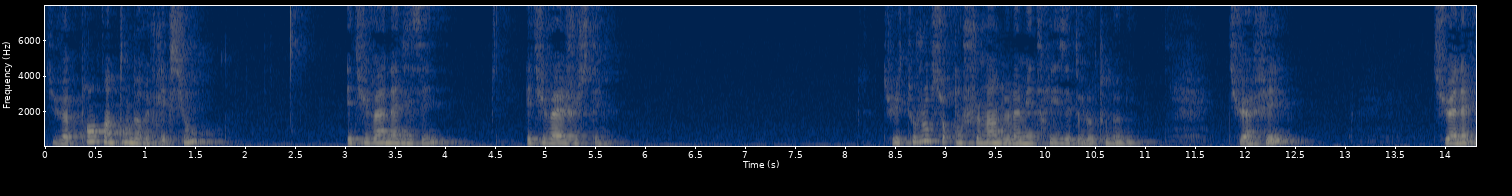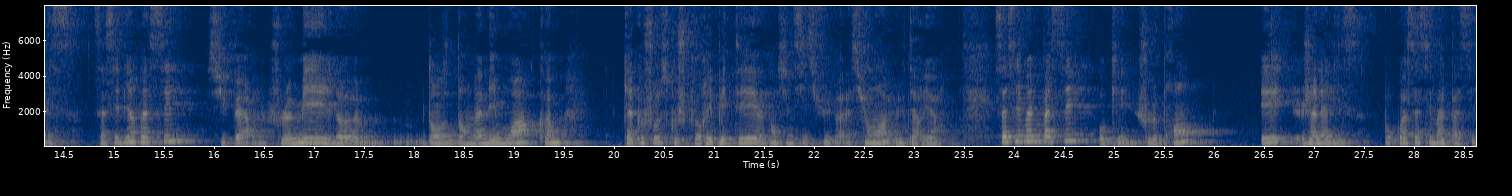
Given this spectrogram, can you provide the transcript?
tu vas prendre un temps de réflexion et tu vas analyser et tu vas ajuster. Tu es toujours sur ton chemin de la maîtrise et de l'autonomie. Tu as fait, tu analyses. Ça s'est bien passé? Super. Je le mets euh, dans, dans, ma mémoire comme quelque chose que je peux répéter dans une situation ultérieure. Ça s'est mal passé? Ok, je le prends et j'analyse. Pourquoi ça s'est mal passé?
